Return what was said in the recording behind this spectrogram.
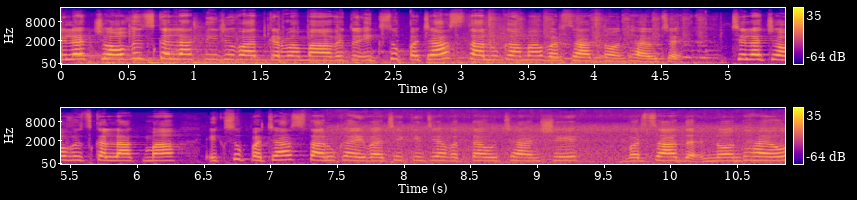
છેલ્લા ચોવીસ કલાકની જો વાત કરવામાં આવે તો એકસો પચાસ તાલુકામાં વરસાદ નોંધાયો છે. છેલ્લા ચોવીસ કલાકમાં એકસો પચાસ તાલુકા એવા છે કે જ્યાં વધતા ઓછા અંશે વરસાદ નોંધાયો.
